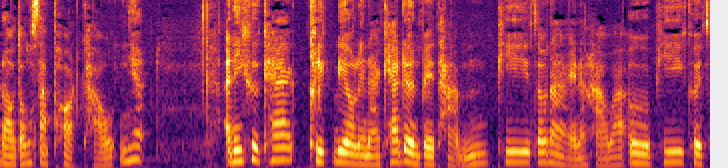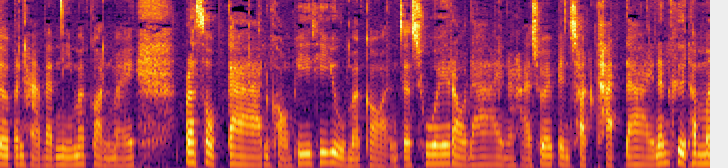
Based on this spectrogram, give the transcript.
เราต้อง support เขา เนี่ย อันนี้คือแค่คลิกเดียวเลยนะ แค่เดินไปถามพี่เจ้านายนะคะ ว่าเออพี่เคยเจอปัญหาแบบนี้มาก่อนไหม ประสบการณ์ของพี่ที่อยู่มาก่อนจะช่วยเราได้นะคะ ช่วยเป็น shortcut ได้ นั่นคือทำไม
